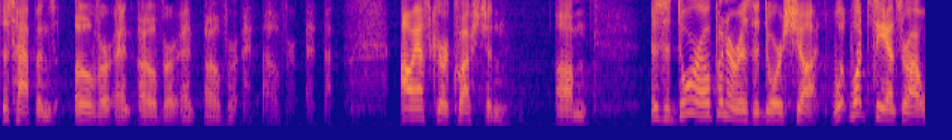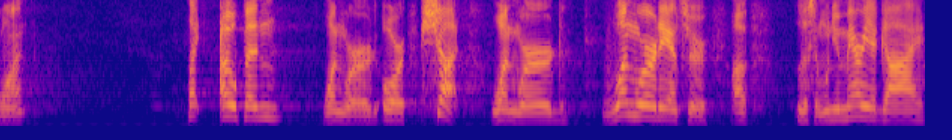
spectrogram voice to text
This happens over and over and over and over and over. I'll ask her a question. Um, is the door open or is the door shut? What, what's the answer I want? Like open, one word, or shut, one word, one word answer. Uh, listen, when you marry a guy,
